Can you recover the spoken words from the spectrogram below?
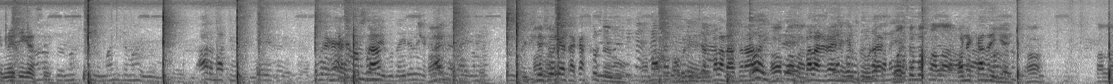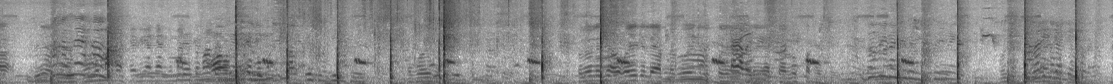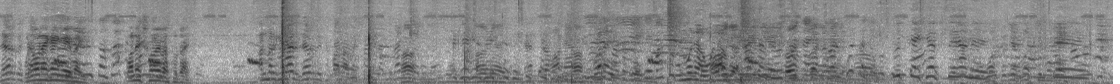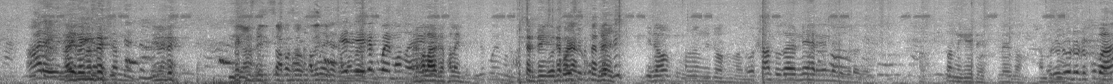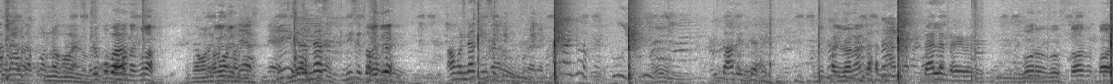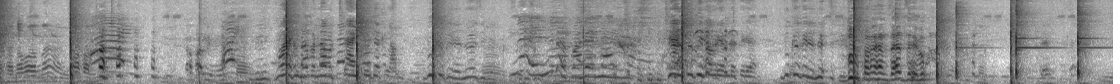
এমনি ঠিক আছে। আর মাটি শেষ হলে একটা কাজ করতে হইব। ডিজিটাল পালাটা আছে না? পালাটা হেল্প করবে অনেক কাজে গিয়ে ওটা অনেক আগে ভাই অনেক সময় বাস ওটায় ফালাই দে, কি নেস নিচে তো আমার নিচে খাইবা গরুর গোস্ত বাবা খানা না দূর সরে আন, যায় দেবো। শেষ না কই গরু মিনছে আমি দেবো, কি ব্যাপার? আই না গালি কষ্টগুলো সব কথা এটা আরও দূর করে নেবে।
